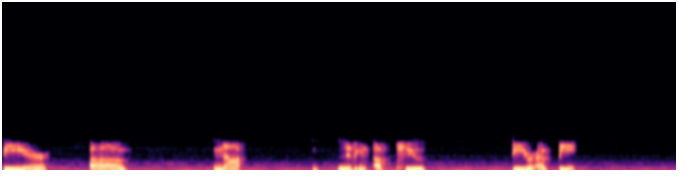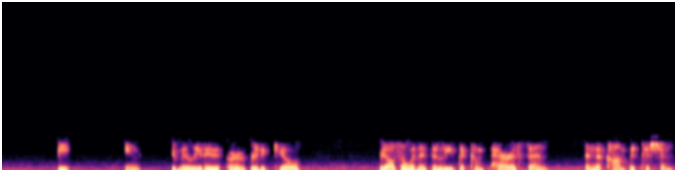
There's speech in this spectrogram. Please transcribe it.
fear of not living up to, fear of being, being humiliated or ridiculed. We also want to delete the comparison and the competition.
